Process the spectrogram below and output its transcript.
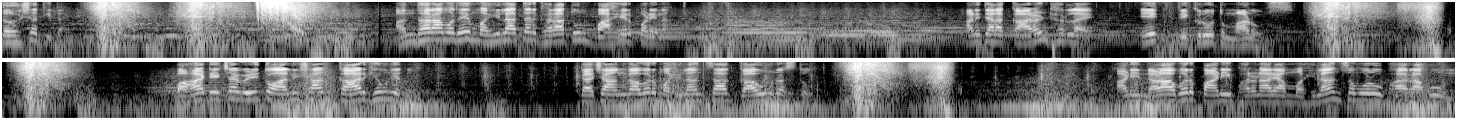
दहशतीत आहे. अंधारामध्ये महिला तर घरातून बाहेर पडेना आणि त्याला कारण ठरलंय एक विकृत माणूस. पहाटेच्या वेळी तो आलिशान कार घेऊन येतो. त्याच्या अंगावर महिलांचा गाऊन असतो. आणि नळावर पाणी भरणाऱ्या महिलांसमोर उभा राहून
